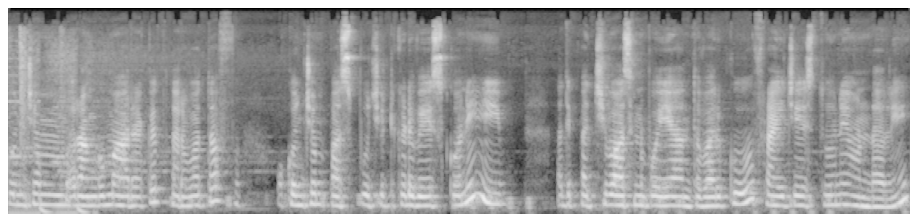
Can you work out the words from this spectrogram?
కొంచెం రంగు మారాక తర్వాత కొంచెం పసుపు చిటికెడు వేసుకొని అది పచ్చి వాసన పోయేంత వరకు ఫ్రై చేస్తూనే ఉండాలి.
